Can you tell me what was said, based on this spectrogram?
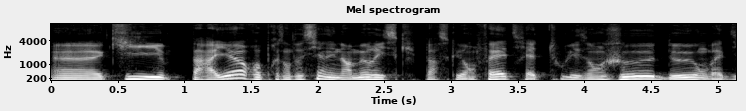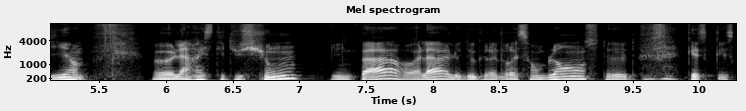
euh, qui par ailleurs représente aussi un énorme risque, parce qu'en fait, il y a tous les enjeux de, on va dire, euh, la restitution, d'une part, voilà, le degré de vraisemblance, de, qu'est-ce, qu'est-ce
